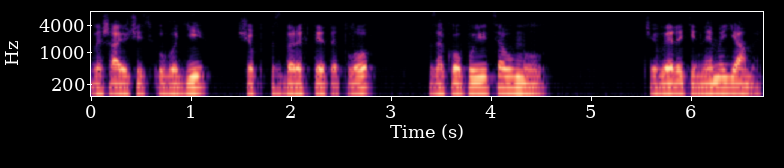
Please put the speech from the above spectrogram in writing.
лишаючись у воді, щоб зберегти тепло, закопуються в мул чи вириті ними ями.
